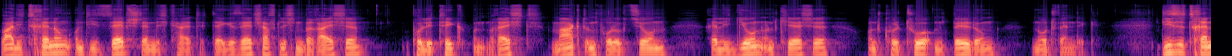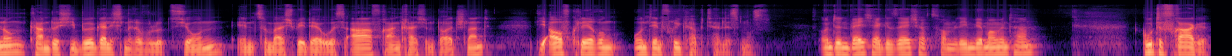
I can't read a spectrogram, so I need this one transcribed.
war die Trennung und die Selbstständigkeit der gesellschaftlichen Bereiche Politik und Recht, Markt und Produktion, Religion und Kirche und Kultur und Bildung notwendig. Diese Trennung kam durch die bürgerlichen Revolutionen in zum Beispiel der USA, Frankreich und Deutschland, die Aufklärung und den Frühkapitalismus. Und in welcher Gesellschaftsform leben wir momentan? Gute Frage.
